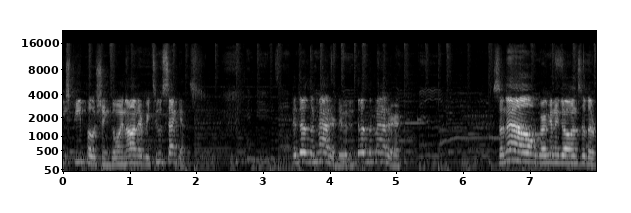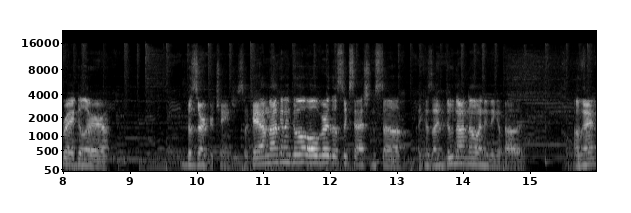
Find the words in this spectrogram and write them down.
HP potion going on every two seconds. It doesn't matter, dude. It doesn't matter. So now we're gonna go into the regular Berserker changes, okay? I'm not gonna go over the succession stuff because I do not know anything about it. Okay?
